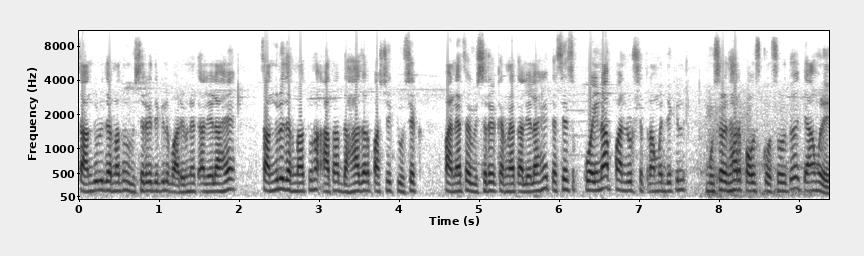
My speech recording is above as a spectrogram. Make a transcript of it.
चांदोली धरणातून विसर्ग देखील वाढविण्यात आलेला आहे. चांदोली धरणातून आता दहा हजार पाचशे क्युसेक पाण्याचा विसर्ग करण्यात आलेला आहे. तसेच कोयना पाणलोट क्षेत्रामध्ये देखील मुसळधार पाऊस कोसळतोय. त्यामुळे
